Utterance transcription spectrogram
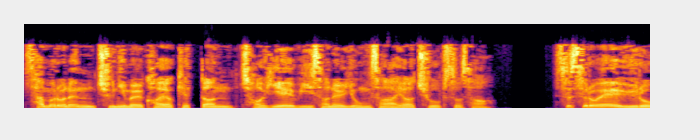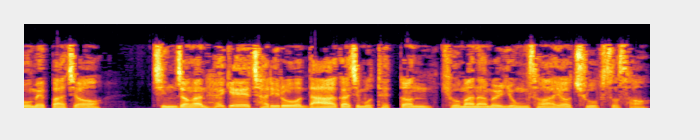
삶으로는 주님을 거역했던 저희의 위선을 용서하여 주옵소서. 스스로의 의로움에 빠져 진정한 회개의 자리로 나아가지 못했던 교만함을 용서하여 주옵소서.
